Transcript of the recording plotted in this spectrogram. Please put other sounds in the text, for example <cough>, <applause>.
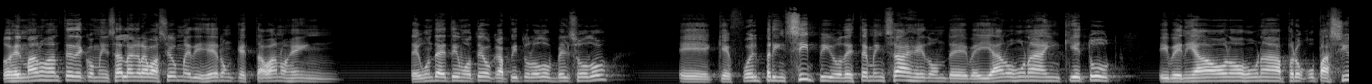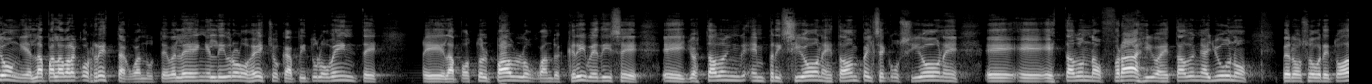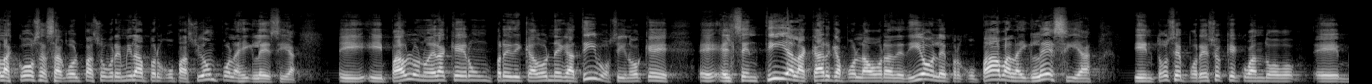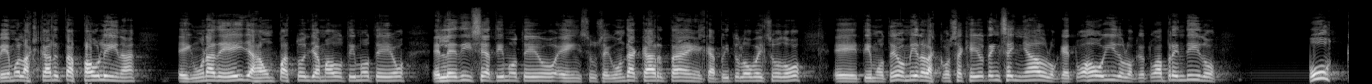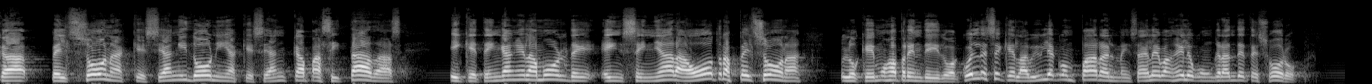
Los hermanos antes de comenzar la grabación me dijeron que estábamos en Segunda de Timoteo capítulo 2, verso 2, eh, que fue el principio de este mensaje donde veíamos una inquietud y veníamos una preocupación, y es la palabra correcta. Cuando usted lee en el libro Los Hechos, capítulo 20, eh, el apóstol Pablo cuando escribe dice, eh, yo he estado en, prisiones, he estado en persecuciones, eh, he estado en naufragios, he estado en ayuno, pero sobre todas las cosas agolpa sobre mí la preocupación por las iglesias. Y, Pablo no era que era un predicador negativo, sino que él sentía la carga por la obra de Dios, le preocupaba la iglesia. Y entonces por eso es que cuando vemos las cartas paulinas, en una de ellas a un pastor llamado Timoteo, él le dice a Timoteo en su segunda carta, en el capítulo verso 2, eh, Timoteo, mira las cosas que yo te he enseñado, lo que tú has oído, lo que tú has aprendido, busca personas que sean idóneas, que sean capacitadas y que tengan el amor de enseñar a otras personas lo que hemos aprendido. Acuérdese que la Biblia compara el mensaje del Evangelio con un grande tesoro.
